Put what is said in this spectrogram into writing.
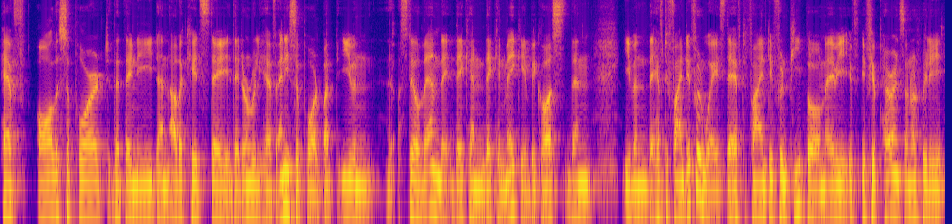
have all the support that they need and other kids they they don't really have any support but even still then they, they can they can make it because then even they have to find different ways. They have to find different people. Maybe if, if your parents are not really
